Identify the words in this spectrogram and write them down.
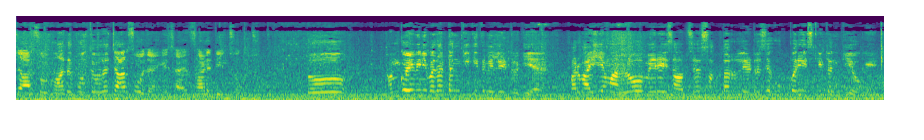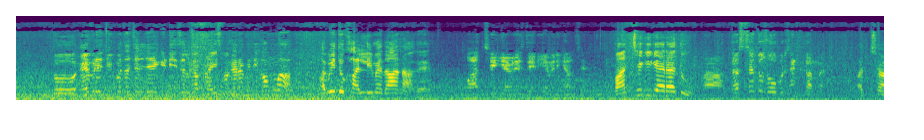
चार सौ वहाँ तक पहुँचते पहुँचते चार सौ हो जाएँगे शायद साढ़े तीन सौ कुछ। तो हमको ये भी नहीं पता टंकी कितने लीटर की है। पर भाई ये मान लो मेरे हिसाब से सत्तर लीटर से ऊपर ही इसकी टंकी होगी। तो एवरेज भी पता चल जाएगी डीजल का प्राइस वगैरह भी दिखाऊँगा। अभी तो खाली मैदान आ गए। पाँच छः की एवरेज दे रही है मेरे ख्याल से। पाँच छः की कह रहा है तू? हाँ दस से तो सौ परसेंट कम है। अच्छा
